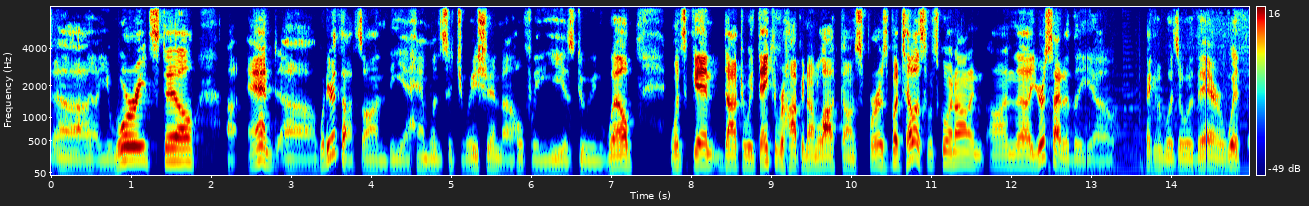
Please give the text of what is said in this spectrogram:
Uh, are you worried still? Uh, and uh, what are your thoughts on the Hamlin situation? Uh, hopefully, he is doing well. Once again, Doctor, we thank you for hopping on Locked On Spurs. But tell us what's going on in, on your side of the neck in the woods over there with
